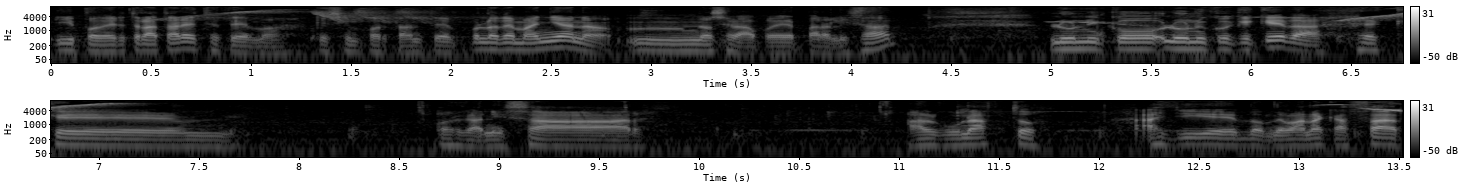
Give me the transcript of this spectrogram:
y poder tratar este tema, que es importante. Por lo de mañana mm, no se va a poder paralizar, lo único, lo único que queda es que mm, organizar algún acto. Allí donde van a cazar,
